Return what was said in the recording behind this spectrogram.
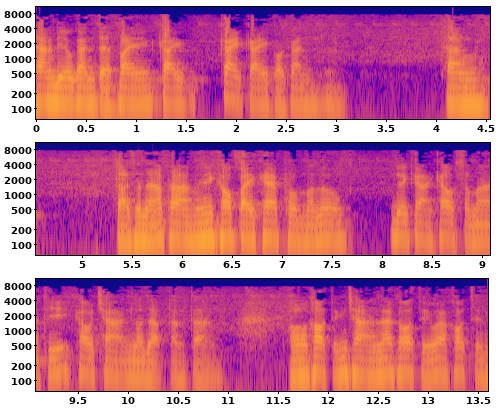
ทางเดียวกัน แต่ไปไกลใกล้ไกลกว่ากัน ทาง ศาสนาพราหมณ์นี้เขาไปแค่พรหมโลกด้วยการเข้าสมาธิเข้าฌานระดับต่างๆ พอเข้าถึงฌานแล้วเขาถือว่าเขาถึง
